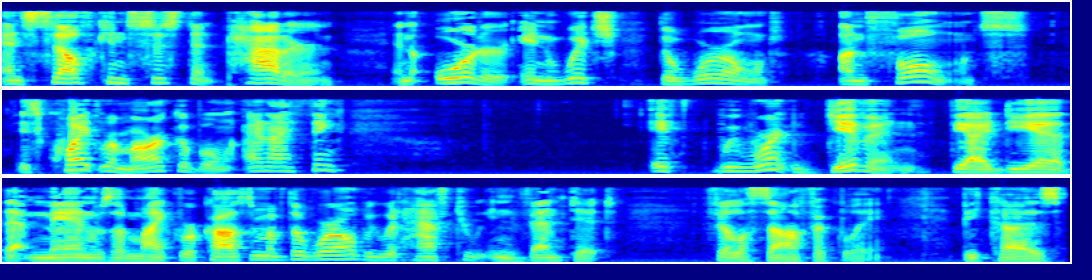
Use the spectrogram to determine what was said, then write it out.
and self-consistent pattern and order in which the world unfolds is quite remarkable. And I think if we weren't given the idea that man was a microcosm of the world, we would have to invent it philosophically because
